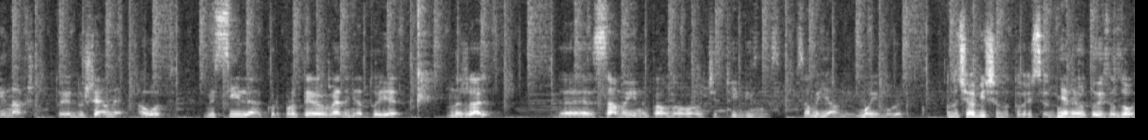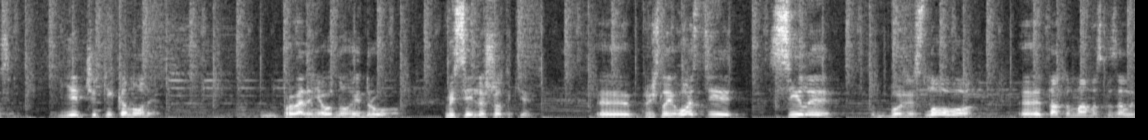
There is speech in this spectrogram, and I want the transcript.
інакше, то є душевне, а от весілля, корпоративи, ведення то є, на жаль, е, самий, напевно, чіткий бізнес, самий явний в моєму випадку. А до чого більше готуєшся? Я не готуюся зовсім. Є чіткі канони. проведення одного і другого. Весілля що таке? Е, прийшли гості, сіли, Боже Слово, тато, мама сказали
